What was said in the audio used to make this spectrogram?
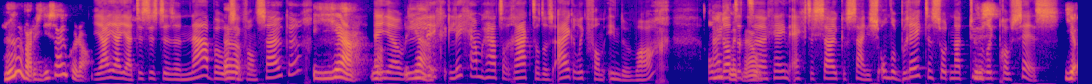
huh, waar is die suiker dan? Ja, ja, ja. Het is, het is een nabootsing Eh, van suiker. Ja, En nou, jouw ja. lich- lichaam gaat raakt er dus eigenlijk van in de war. Omdat Eigenlijk het eh, geen echte suikers zijn. Dus je onderbreekt een soort natuurlijk proces. Ja,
